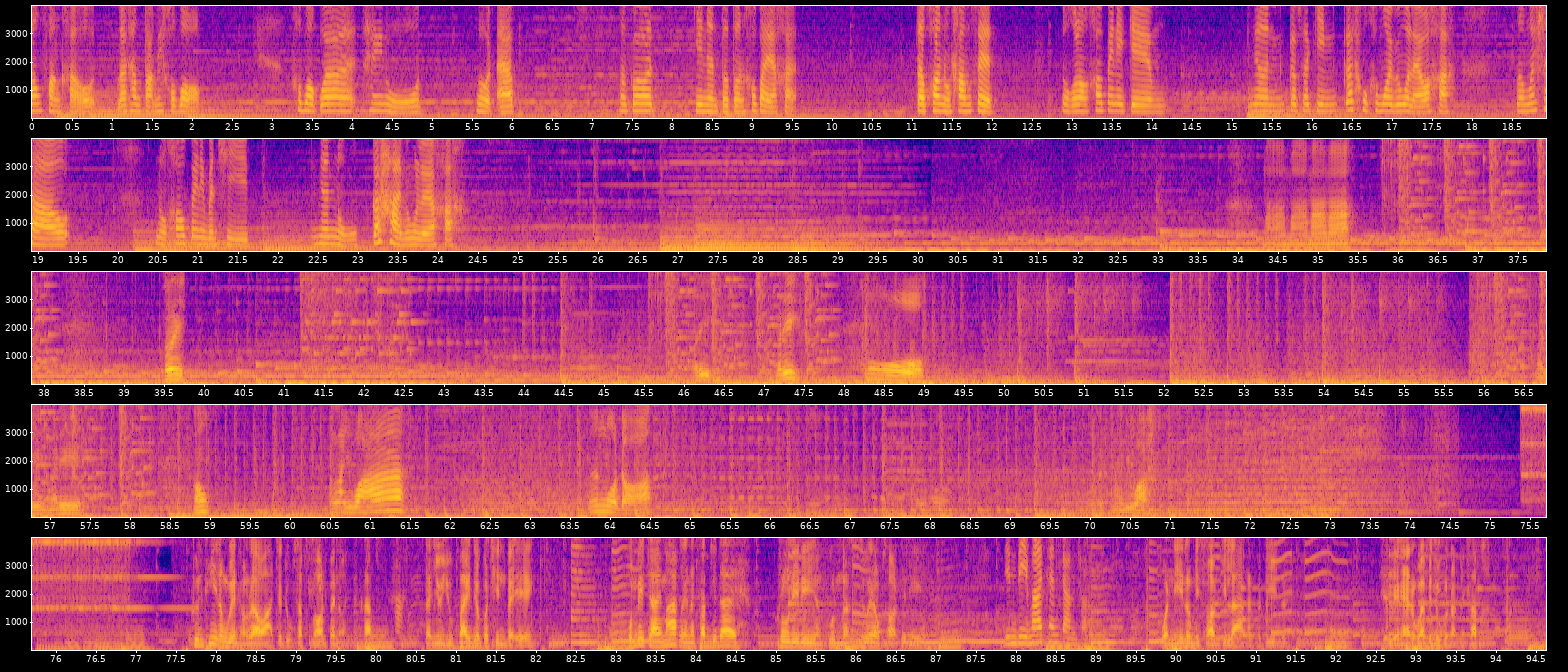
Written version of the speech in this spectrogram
ต้องฟังเขาแล้วทำตามที่เขาบอก เขาบอกว่าให้หนูโหลดแอป แล้วก็ยืนยันตัวตนเข้าไปอะค่ะ แต่พอหนูทำเสร็จ หนูก็ลองเข้าไปในเกม เงินกับสกินก็ถูกขโมยไปหมดแล้วอะค่ะ แล้วเมื่อเช้า หนูเข้าไปในบัญชี เงินหนูก็หายไปหมดเลยอะค่ะ มามามามาเฮ้ย มาดิ มาดิโอ้โห ดิมาดิ เอ้า อะไรวะ เงินหมดเหรอเติมโม่โอ้ยทำไงดีวะ พื้นที่โรงเรียนของเราอาจจะดูซับซ้อนไปหน่อยนะครับ แต่อยู่ ๆ ไปเดี๋ยวก็ชินไปเอง ผมดีใจมากเลยนะครับที่ได้ ครูดีๆ อย่างคุณมาช่วยเราสอนที่นี่ ยินดีมากเช่นกันค่ะ วันนี้เรามีซ้อมกีฬากันพอดีเลย เดี๋ยวยังไงเราแวะไปดูกันหน่อยไหมครับ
